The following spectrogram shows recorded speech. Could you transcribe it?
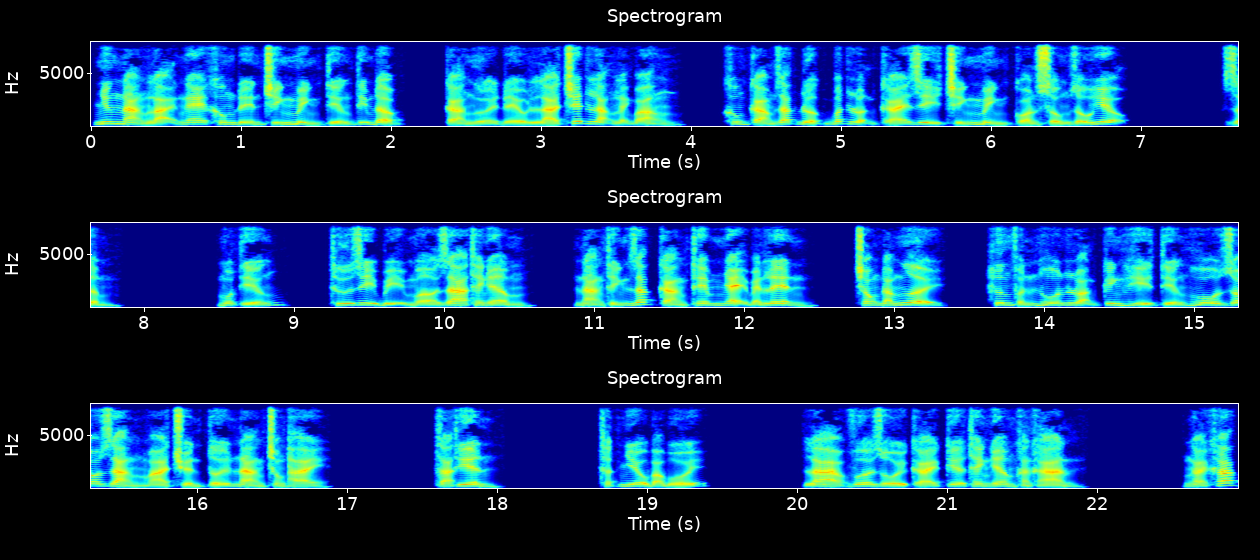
Nhưng nàng lại nghe không đến chính mình tiếng tim đập, cả người đều là chết lặng lạnh băng, không cảm giác được bất luận cái gì chính mình còn sống dấu hiệu. Rầm. Một tiếng, thứ gì bị mở ra thanh âm, nàng thính giác càng thêm nhạy bén lên, trong đám người, hương phấn hỗn loạn kinh hỉ tiếng hô rõ ràng mà chuyển tới nàng trong thai. Ta thiên! Thật nhiều bà bối. Là vừa rồi cái kia thanh âm khàn khàn. Ngài khác,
